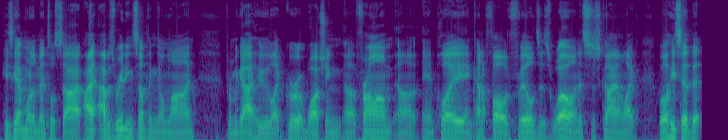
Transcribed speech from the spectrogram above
he's got more of the mental side. I, I was reading something online from a guy who like grew up watching uh, Fromm uh, and play and kind of followed Fields as well, and it's just kind of like well he said that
